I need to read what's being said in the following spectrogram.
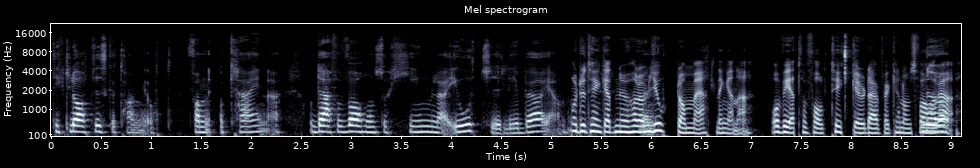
det är klart vi ska ta emot från Ukraina. Och därför var hon så himla otydlig i början. Och du tänker att nu har de gjort de mätningarna och vet vad folk tycker och därför kan de svara? Nu,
